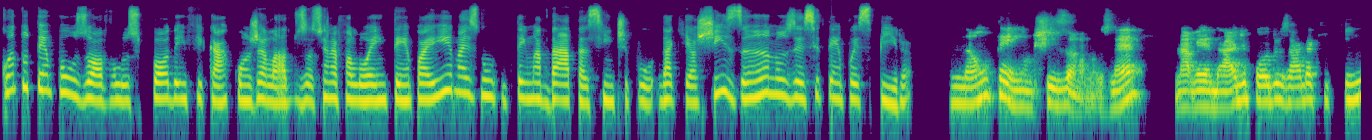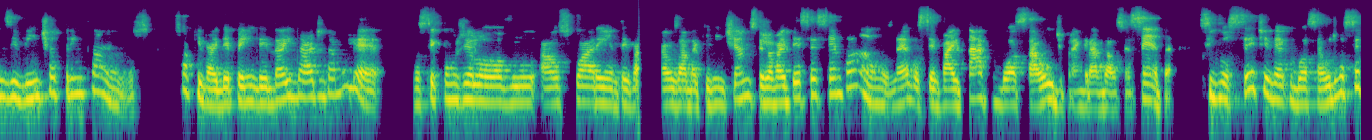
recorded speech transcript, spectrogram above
Quanto tempo os óvulos podem ficar congelados? A senhora falou em tempo aí, mas não tem uma data assim, tipo, daqui a X anos esse tempo expira? Não tem X anos, né? Na verdade, pode usar daqui 15, 20 ou 30 anos. Só que vai depender da idade da mulher. Você congelou óvulo aos 40 e vai usar daqui 20 anos, você já vai ter 60 anos, né? Você vai estar com boa saúde para engravidar aos 60? Se você tiver com boa saúde, você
